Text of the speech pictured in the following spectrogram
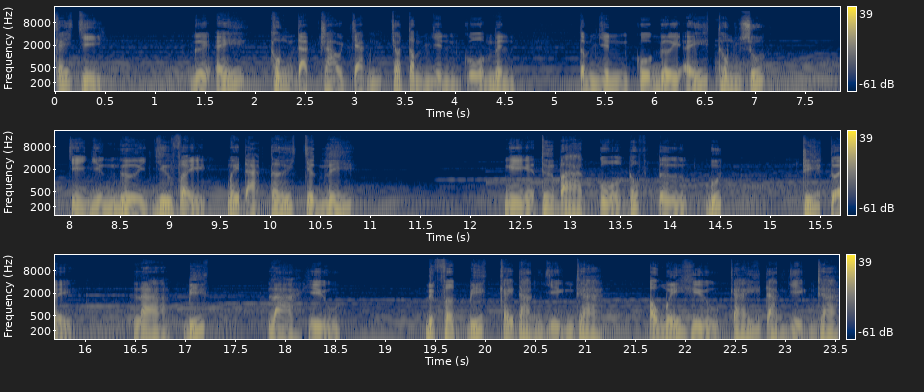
cái gì. Người ấy không đặt rào chắn cho tầm nhìn của mình. Tầm nhìn của người ấy thông suốt. Chỉ những người như vậy mới đạt tới chân lý. Nghĩa thứ ba của gốc từ bút trí tuệ là biết, là hiểu. Đức phật biết cái đang diễn ra, ông ấy hiểu cái đang diễn ra.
